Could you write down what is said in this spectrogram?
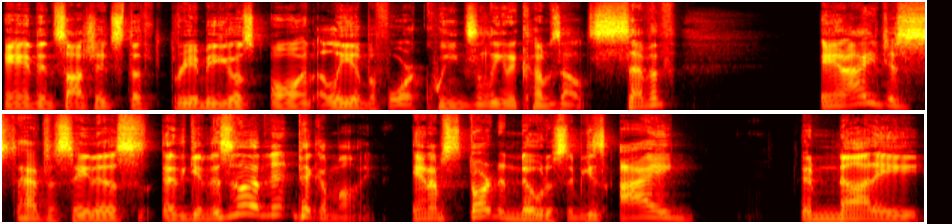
and then Sasha hits the three amigos on Aliyah before Queen Zelina comes out seventh. And I just have to say this, and again, this is a nitpick of mine, and I'm starting to notice it because I am not a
